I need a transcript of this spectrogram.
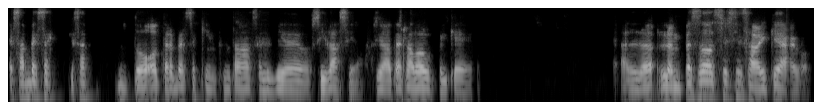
esas veces, esas dos o tres veces que intentaba hacer el video, sí lo hacía, ha sido aterrador porque lo, lo empecé a hacer sin saber qué hago.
